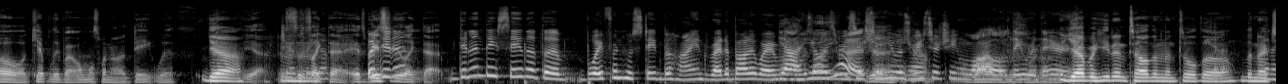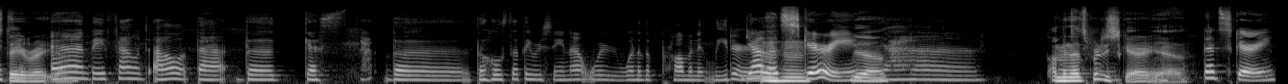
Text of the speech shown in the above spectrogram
Oh, I can't believe I almost went on a date with. yeah, Yeah, it's, it's like that. It's But basically like that. Didn't they say that the boyfriend who stayed behind read about it while everyone Yeah, was he was yeah, researching. so he was Yeah. researching While while they were going on. there. yeah, but he didn't tell them until the Yeah, the next day, right? Yeah. And they found out that the guests, the the host that they were staying at, were one of the prominent leaders. Yeah, that's Mhm. scary. Yeah. Yeah. I mean that's pretty scary. Yeah, That's scary.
